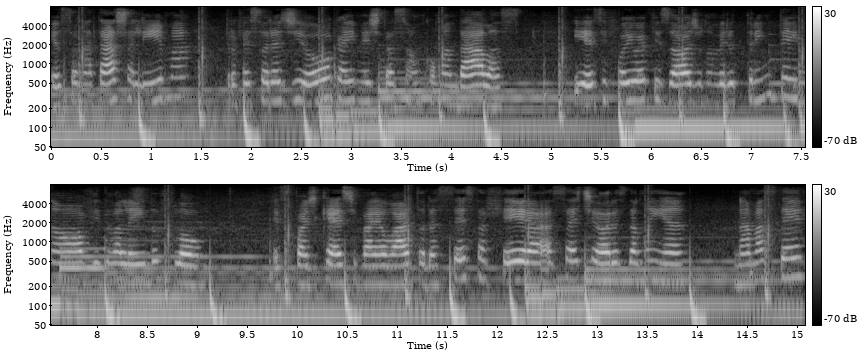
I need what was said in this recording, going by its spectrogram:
Eu sou Natasha Lima, professora de yoga e meditação com mandalas e esse foi o episódio número 39 do Além do Flow. Esse podcast vai ao ar toda sexta-feira às 7 horas da manhã. Namastê!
